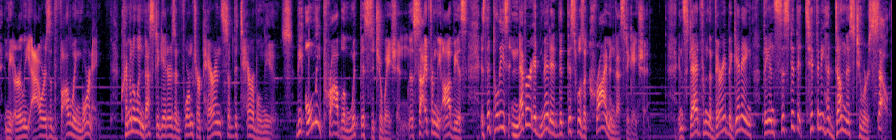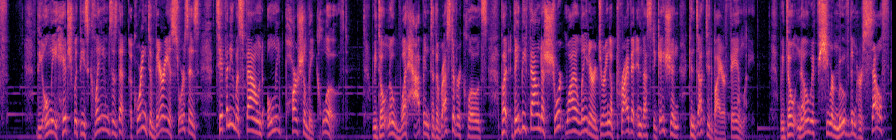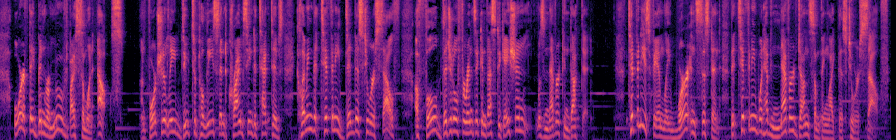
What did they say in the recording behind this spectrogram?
In the early hours of the following morning, criminal investigators informed her parents of the terrible news. The only problem with this situation, aside from the obvious, is that police never admitted that this was a crime investigation. Instead, from the very beginning, they insisted that Tiffany had done this to herself. The only hitch with these claims is that, according to various sources, Tiffany was found only partially clothed. We don't know what happened to the rest of her clothes, but they'd be found a short while later during a private investigation conducted by her family. We don't know if she removed them herself or if they'd been removed by someone else. Unfortunately, due to police and crime scene detectives claiming that Tiffany did this to herself, a full digital forensic investigation was never conducted. Tiffany's family were insistent that Tiffany would have never done something like this to herself.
